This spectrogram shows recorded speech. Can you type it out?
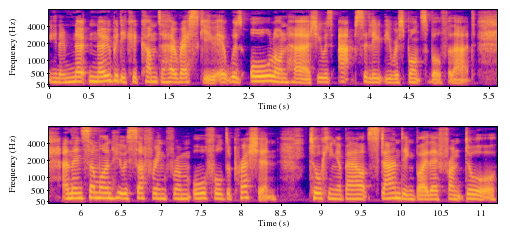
You know, no, nobody could come to her rescue. It was all on her. She was absolutely responsible for that. And then someone who was suffering from awful depression, talking about standing by their front door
